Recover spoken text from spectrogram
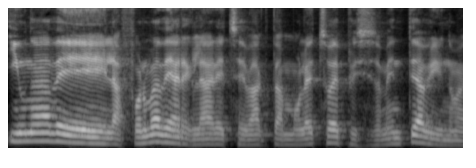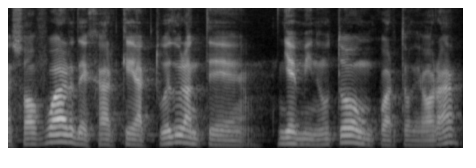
Y una de las formas de arreglar este bug tan molesto es precisamente abrir Nome Software, dejar que actúe durante 10 minutos, un cuarto de hora.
